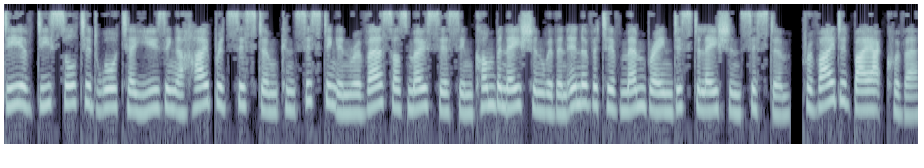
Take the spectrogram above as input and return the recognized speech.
d of desalted water using a hybrid system consisting in reverse osmosis in combination with an innovative membrane distillation system, provided by Aquaver,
